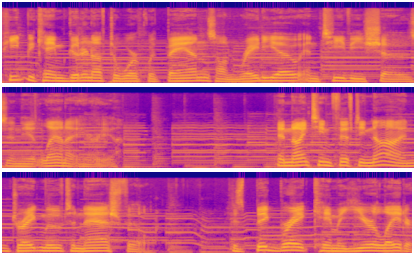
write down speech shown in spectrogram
Pete became good enough to work with bands on radio and TV shows in the Atlanta area. In 1959, Drake moved to Nashville. His big break came a year later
